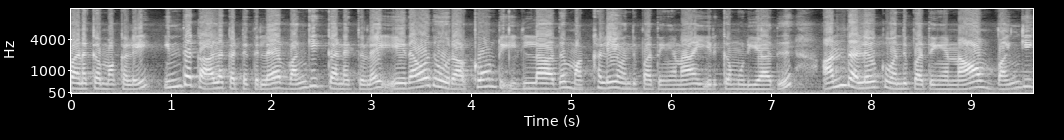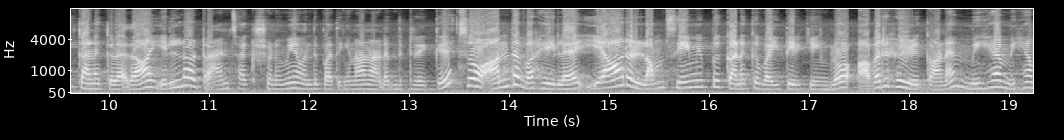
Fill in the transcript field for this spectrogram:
வணக்கம் மக்களே. இந்த காலகட்டத்தில் வங்கி கணக்கில் ஏதாவது ஒரு அக்கௌண்ட் இல்லாத மக்களே வந்து பார்த்திங்கன்னா இருக்க முடியாது. அந்த அளவுக்கு வந்து பார்த்திங்கன்னா வங்கி கணக்கில் தான் எல்லா டிரான்சாக்ஷனுமே வந்து பார்த்திங்கன்னா நடந்துகிட்ருக்கு ஸோ அந்த வகையில் யாரெல்லாம் சேமிப்பு கணக்கு வைத்திருக்கீங்களோ அவர்களுக்கான மிக மிக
